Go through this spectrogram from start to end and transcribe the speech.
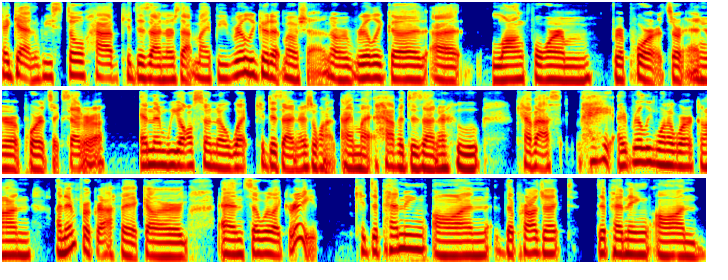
Again, we still have kid designers that might be really good at motion or really good at long form reports or annual reports, etc. And then we also know what kid designers want. I might have a designer who have asked, "Hey, I really want to work on an infographic," or and so we're like, "Great." Depending on the project, depending on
